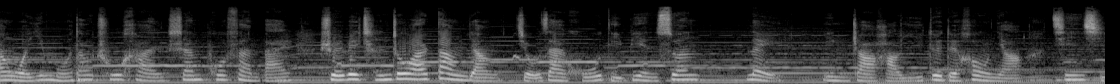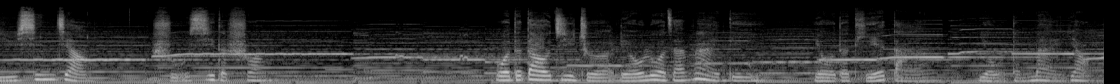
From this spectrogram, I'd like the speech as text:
当我因磨刀出汗，山坡泛白，水为沉舟而荡漾，酒在壶底变酸，泪映照好一对对候鸟迁徙于新疆，熟悉的霜。我的悼祭者流落在外地。有的铁打，有的卖药。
